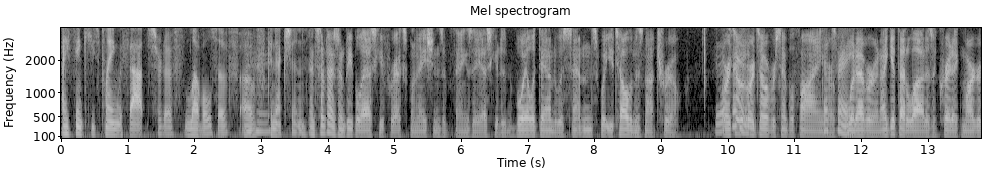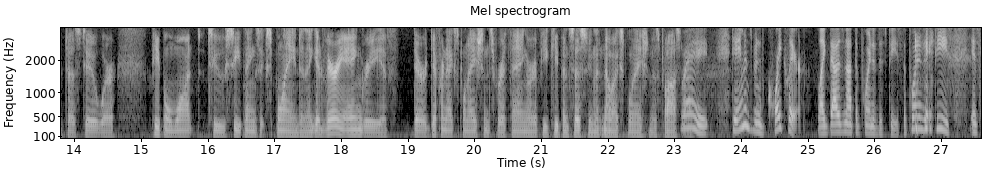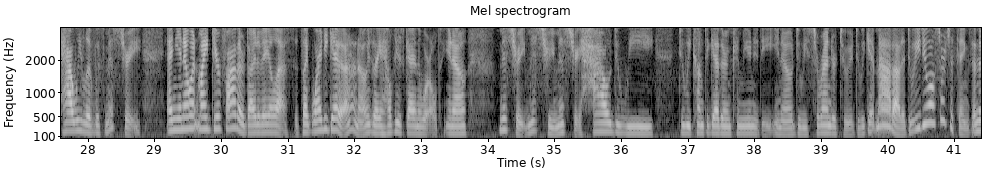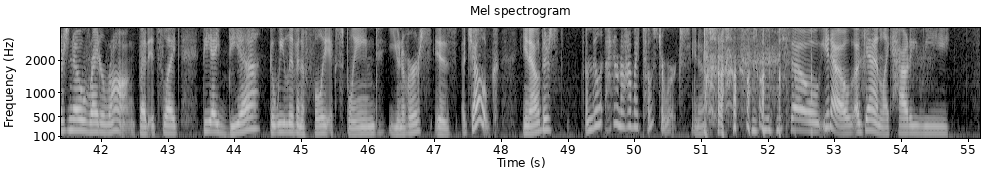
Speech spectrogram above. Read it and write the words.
I think he's playing with that sort of levels of, of mm-hmm. connection. And sometimes when people ask you for explanations of things, they ask you to boil it down to a sentence. What you tell them is not true. That's or it's right. or it's oversimplifying That's or right. whatever. And I get that a lot as a critic. Margaret does too, where people want to see things explained, and they get very angry if there are different explanations for a thing, or if you keep insisting that no explanation is possible. Right. Damon's been quite clear. Like, that is not the point of this piece. The point of this piece is how we live with mystery. And you know what? My dear father died of ALS. It's like, why'd he get it? I don't know. He's like the healthiest guy in the world, you know? Mystery, mystery, mystery. How do we. Do we come together in community? You know, do we surrender to it? Do we get mad at it? Do we do all sorts of things? And there's no right or wrong, but it's like the idea that we live in a fully explained universe is a joke. You know, there's a million. I don't know how my toaster works. You know, so you know again like how do we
